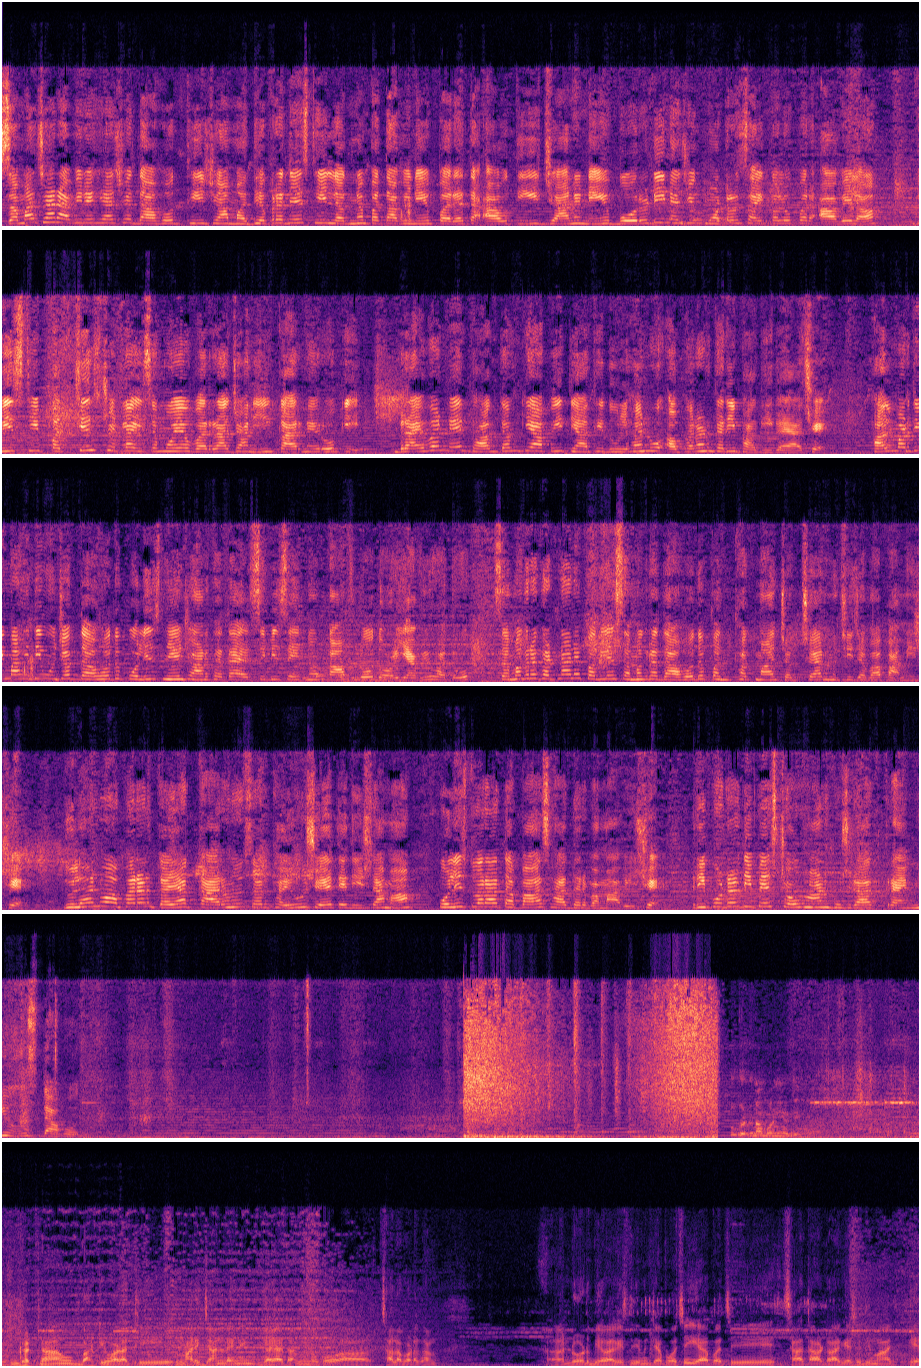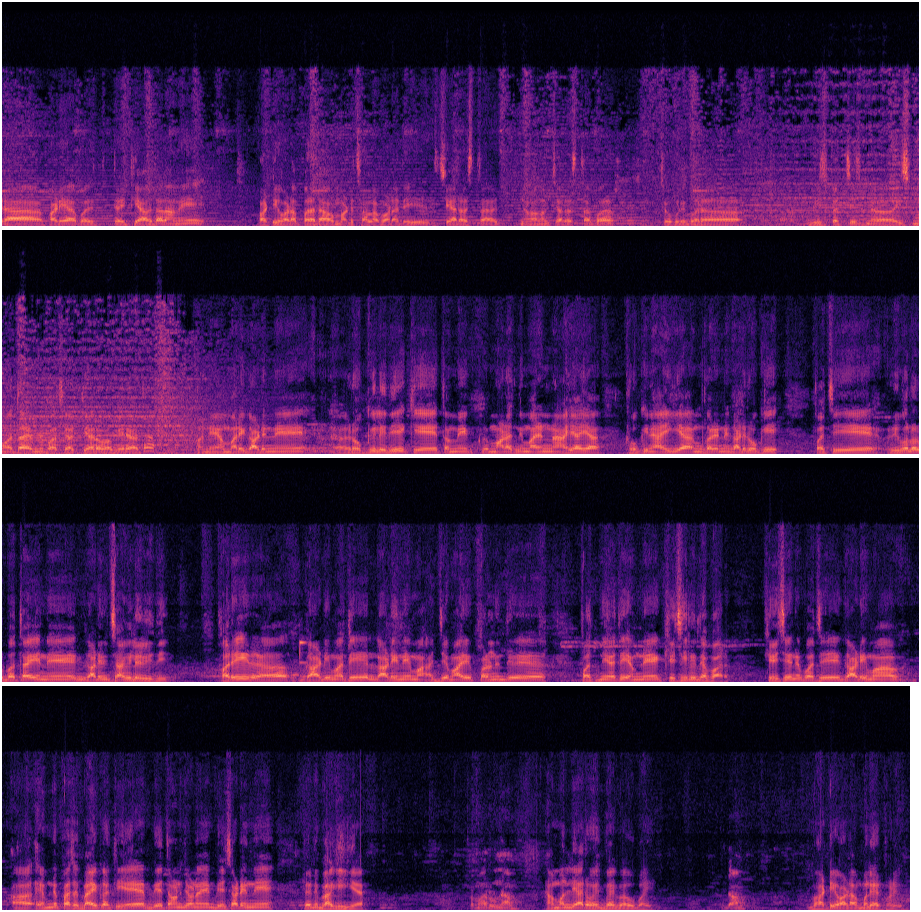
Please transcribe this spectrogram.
સમાચાર આવી રહ્યા છે દાહોદથી, જ્યાં મધ્યપ્રદેશથી લગ્ન પતાવીને પરત આવતી જાનને બોરડી નજીક મોટરસાયકલો પર આવેલા વીસથી પચીસ જેટલા ઈસમોએ વરરાજાની કારને રોકી ડ્રાઈવરને ધાકધમકી આપી ત્યાંથી દુલ્હનનું અપહરણ કરી ભાગી ગયા છે. હાલ મળતી માહિતી મુજબ દાહોદ પોલીસને જાણ થતાં એલસીબી સહિતનો કાફલો દોડી આવ્યો હતો. સમગ્ર ઘટનાને પગલે સમગ્ર દાહોદ પંથકમાં ચકચાર મચી જવા પામી છે. દુલ્હનનું અપહરણ કયા કારણોસર થયું છે તે દિશામાં પોલીસ દ્વારા તપાસ હાથ ધરવામાં આવી છે. Reporter Dipesh Chauhan Gujarat crime news Dahod. ઘટના બની હતી? ઘટના હું ભાટીવાડાથી મારી જાન લઈને ગયા હતા અમે લોકો છાલાપાડા ગામ. દોઢ બે વાગ્યા સુધી અમે ત્યાં પહોંચી ગયા પછી સાત આઠ વાગ્યા સુધીમાં ફેરા પાડ્યા પછી ત્યાંથી આવતા હતા અમે ભાટીવાડા પરત આવવા માટે છાલાવાડાથી ચાર રસ્તા, નવાગામ ચાર રસ્તા પર. ચોકડી પર વીસ, પચીસ ઈસમો હતા. એમની પાસે હથિયારો વગેરે હતા. અને અમારી ગાડીને રોકી લીધી કે તમે માણસને મારીને અહીંયા અહીંયા ઠોકીને આવી ગયા. એમ કરીને ગાડી રોકી. પછી રિવોલ્વર બતાવીને ગાડીની ચાવી લઈ લીધી. ફરી ગાડીમાંથી લાડીને જે મારી પરિણીત પત્ની હતી, એમને ખેંચી લીધા બહાર. ખેંચીને પછી ગાડીમાં એમને પાસે બાઇક હતી. એ બે, ત્રણ જણ બેસાડીને લઈને ભાગી ગયા. તમારું નામ? અમલિયા રોહિતભાઈ બાબુભાઈ. ગામ? ભાટીવાડા અમલિયાર ફળ્યું.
